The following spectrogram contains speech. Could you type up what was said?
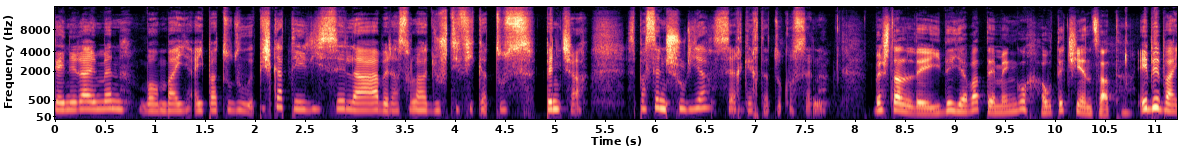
gainera hemen, bon bai, aipatu du, piskat erizela, berazola justifikatu, hartuz, pentsa, ez pasen suria zer gertatuko zen. Bestalde, ideia bat emengo haute txientzat. Ebe bai,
